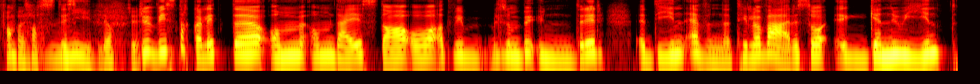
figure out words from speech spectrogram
Fantastisk. Nydelig opptur. Du, vi snakka litt eh, om, om deg i stad, og at vi liksom beundrer eh, din evne til å være så eh, genuint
